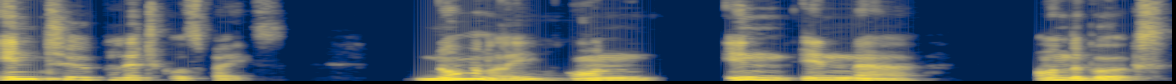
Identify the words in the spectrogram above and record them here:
into political space. Nominally, mm. on in in uh, on the books,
